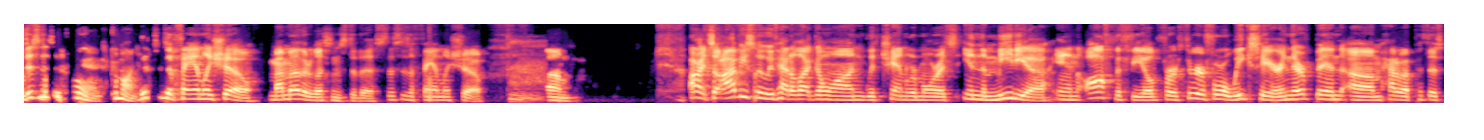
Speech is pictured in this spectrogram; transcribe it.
this is a, Come on, this is a family show. My mother listens to this. This is a family show. Um, all right, so obviously we've had a lot go on with Chandler Morris in the media and off the field for three or four weeks here, and there have been, um, how do I put this,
